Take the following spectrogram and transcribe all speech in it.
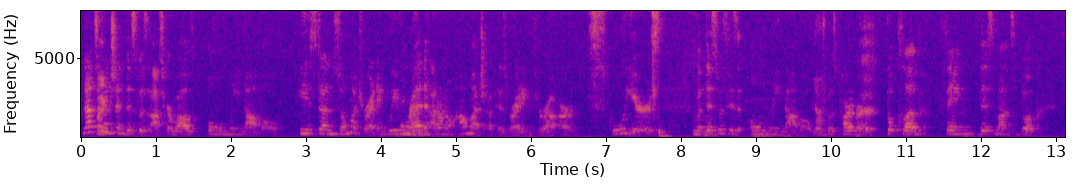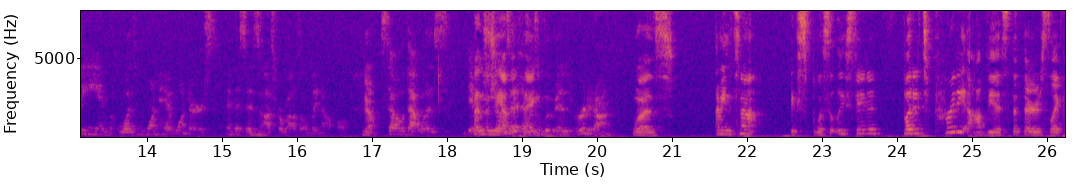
Not to Like- mention, this was Oscar Wilde's only novel. He's done so much writing. We've Mhm. read I don't know how much of his writing throughout our school years, but this was his only novel, Mm-hmm. Yeah. which was part of our book club thing. This month's book theme was one hit wonders, and this is Oscar Wilde's only novel. Yeah. So that was it And was then the other It thing- was, it was rooted on. Was, I mean, it's not explicitly stated, but it's pretty obvious that there's like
